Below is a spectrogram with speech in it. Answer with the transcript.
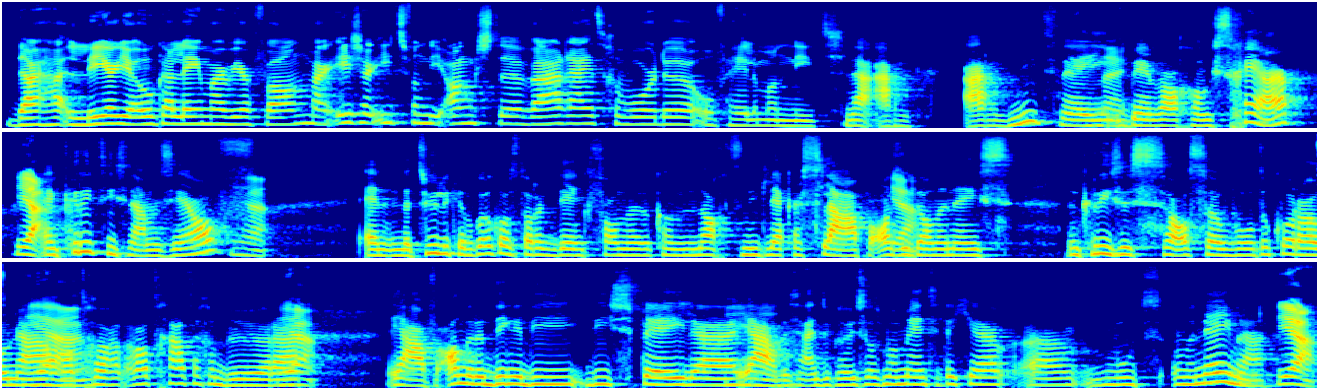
daar leer je ook alleen maar weer van. Maar is er iets van die angsten waarheid geworden of helemaal niet? Nou, eigenlijk, eigenlijk niet. Nee, Nee. ik ben wel gewoon scherp Ja, en kritisch naar mezelf. ja, En natuurlijk heb ik ook wel eens dat ik denk van, eh, ik kan een nacht niet lekker slapen. Als je dan ineens een crisis zoals zo bijvoorbeeld de corona, wat, gaat- wat gaat er gebeuren? Ja. ja, of andere dingen die, die spelen. Mhm. Ja, er zijn natuurlijk heus wel eens momenten dat je eh, moet ondernemen. ja,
